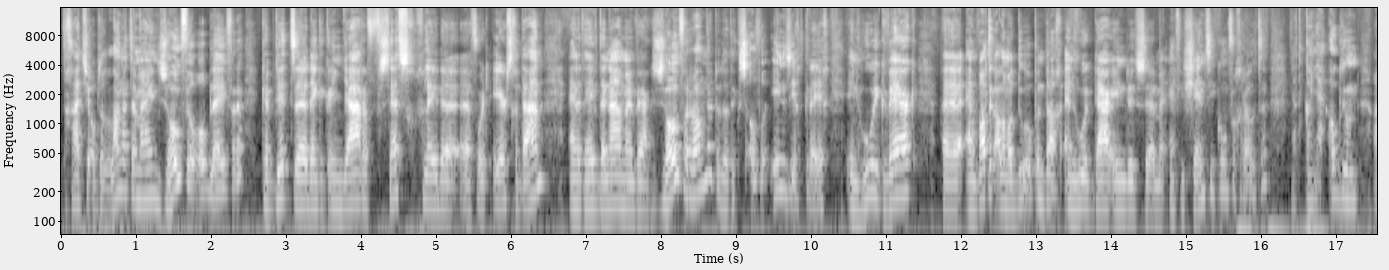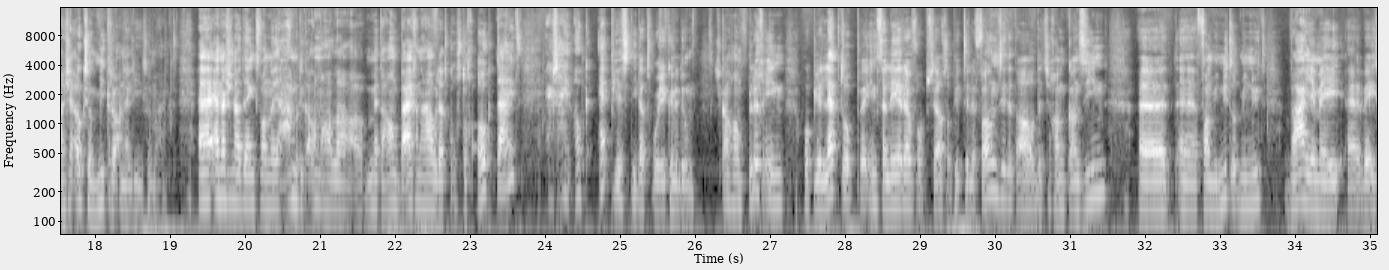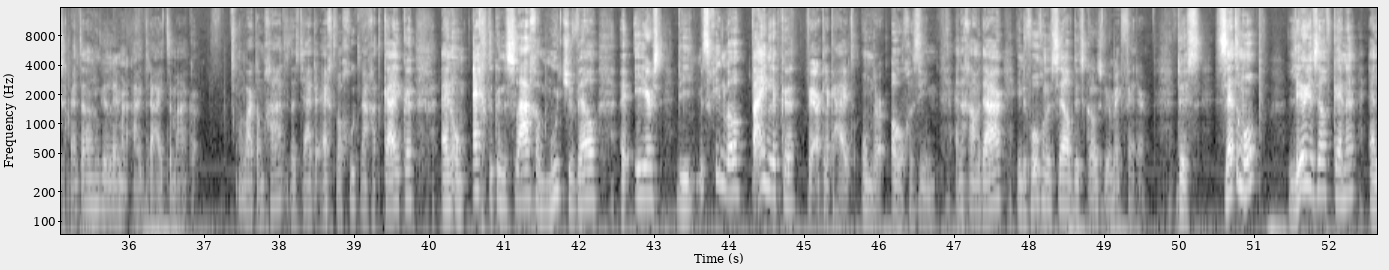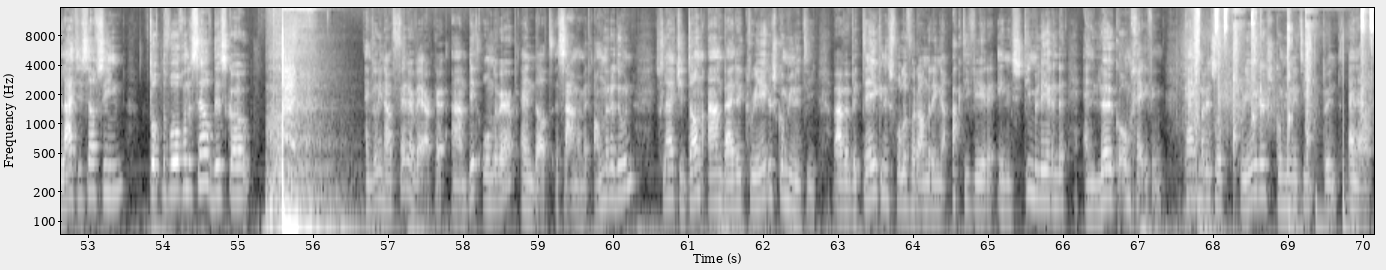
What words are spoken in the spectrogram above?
het gaat je op de lange termijn zoveel opleveren. Ik heb dit uh, denk ik een jaar of zes geleden uh, voor het eerst gedaan. En het heeft daarna mijn werk zo veranderd. Doordat ik zoveel inzicht kreeg in hoe ik werk. Uh, en wat ik allemaal doe op een dag. En hoe ik daarin dus mijn efficiëntie kon vergroten. Dat kan jij ook doen als je ook zo'n micro-analyse maakt. en als je nou denkt van ja, moet ik allemaal met de hand bij gaan houden. Dat kost toch ook tijd. Er zijn ook appjes die dat voor je kunnen doen. Je kan gewoon plug-in op je laptop eh, installeren of op, zelfs op je telefoon zit het al. Dat je gewoon kan zien uh, uh, van minuut tot minuut waar je mee bezig bent. En dan hoef je alleen maar een uitdraai te maken. Waar het om gaat is dat jij er echt wel goed naar gaat kijken. En om echt te kunnen slagen moet je wel eerst die misschien wel pijnlijke werkelijkheid onder ogen zien. En dan gaan we daar in de volgende zelfdisco's weer mee verder. Dus zet hem op, leer jezelf kennen en laat jezelf zien. Tot de volgende zelfdisco. En wil je nou verder werken aan dit onderwerp en dat samen met anderen doen, sluit je dan aan bij de Creators Community, waar we betekenisvolle veranderingen activeren in een stimulerende en leuke omgeving. Kijk maar eens op creatorscommunity.nl.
